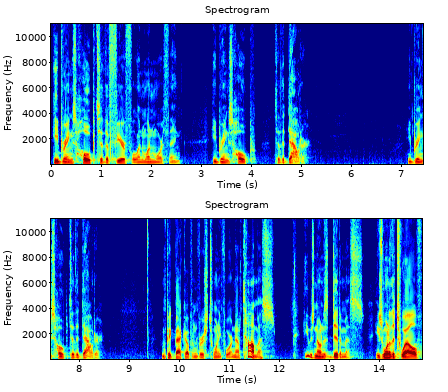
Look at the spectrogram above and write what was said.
He brings hope to the fearful, and one more thing He brings hope to the doubter. He brings hope to the doubter. me pick back up in verse 24. Now, Thomas, he was known as Didymus. He's one of the twelve.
